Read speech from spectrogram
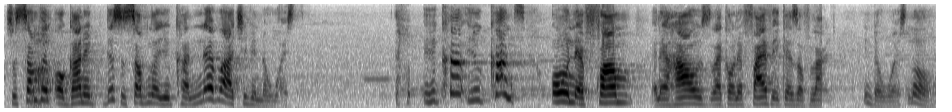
So something organic. This is something that you can never achieve in the West. You can't you can't own a farm and a house like on a five acres of land in the west no.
